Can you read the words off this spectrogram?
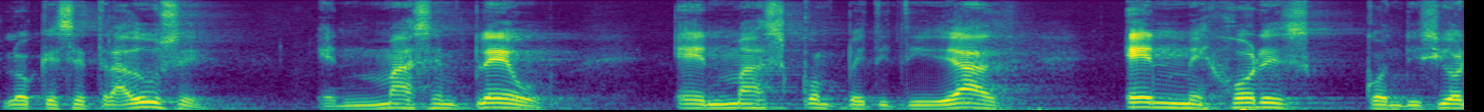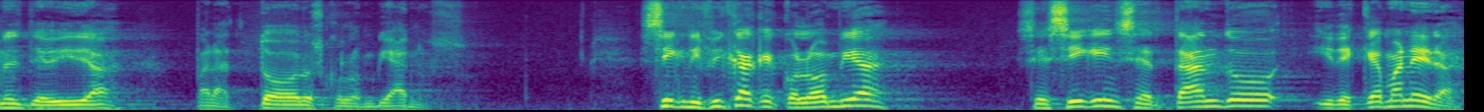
lo que se traduce en más empleo, en más competitividad, en mejores condiciones de vida para todos los colombianos. Significa que Colombia se sigue insertando y de qué manera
